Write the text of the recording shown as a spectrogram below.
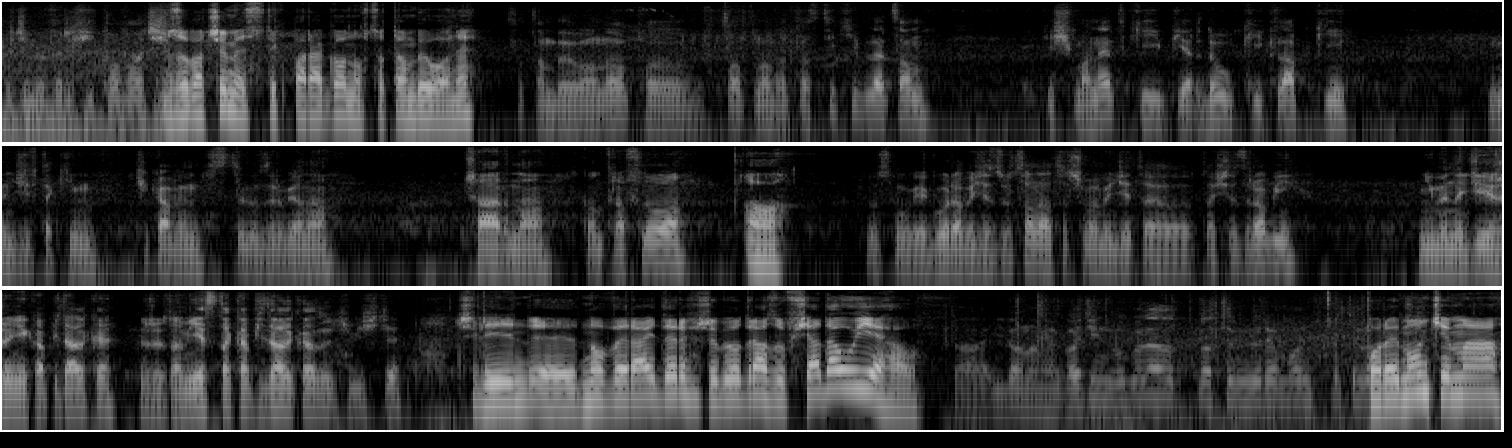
Będziemy weryfikować, Zobaczymy z tych paragonów, co tam było, nie? co tam było. No, po, co, nowe plastiki wlecą. Jakieś manetki, pierdółki, klapki. Będzie w takim ciekawym stylu zrobiona czarna kontrafluo. O, Plus mówię, góra będzie zrzucona, to trzeba będzie to, to się zrobi. Miejmy nadzieję, że nie kapitalkę, że tam jest ta kapitalka rzeczywiście. czyli e, nowy rider, żeby od razu wsiadał i jechał. A ile ona miała godzin w ogóle na tym remoncie? Po tym Po remoncie ma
